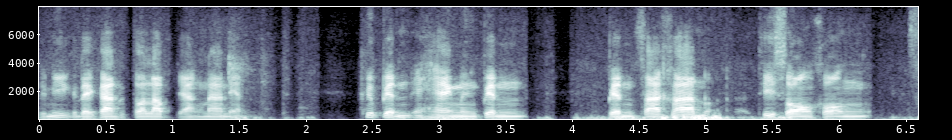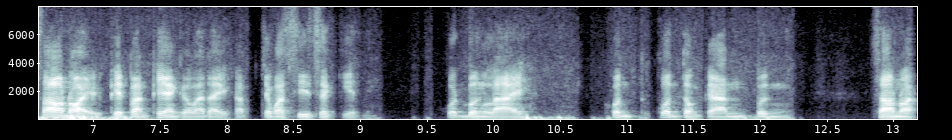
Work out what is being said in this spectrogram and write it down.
สิมีได้การต้อนรับอย่างหนาแน่นคือเป็นแห่งหนึ่งเป็นเป็นสาขาที่2ของสาวหน้อยเพชรบ้านแพงก็ว่าได้ครับจังหวัดศรีสะเกษนี่คนเบิ่งหลาย คนคนต้องการเบิ่งสาวหน้อย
